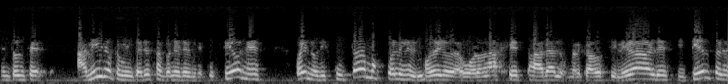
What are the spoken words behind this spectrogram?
Entonces, a mí lo que me interesa poner en discusión es, bueno, discutamos cuál es el modelo de abordaje para los mercados ilegales, y pienso en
